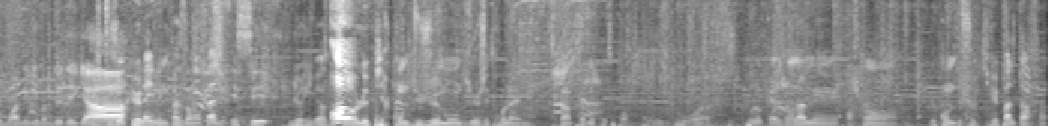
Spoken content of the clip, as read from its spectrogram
Au moins un minimum de dégâts. Je te jure que là, il a une phase d'avantage et c'est le reverse Oh oh le pire compte du jeu, mon dieu, j'ai trop la haine. C'était un très bon compte pour, pour, euh, pour l'occasion là, mais franchement, le compte de shoot qui fait pas le taf. Hein,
